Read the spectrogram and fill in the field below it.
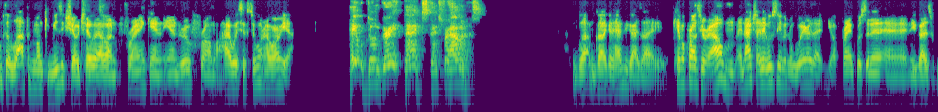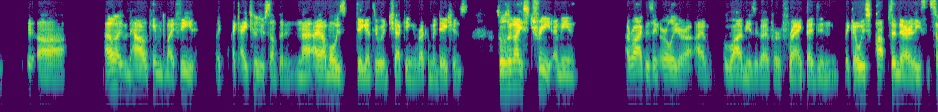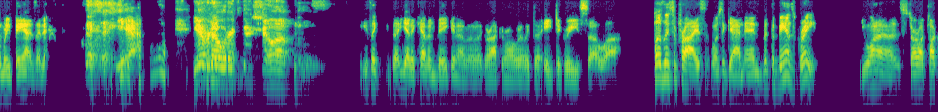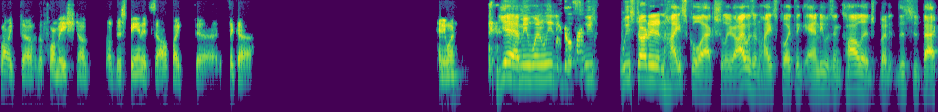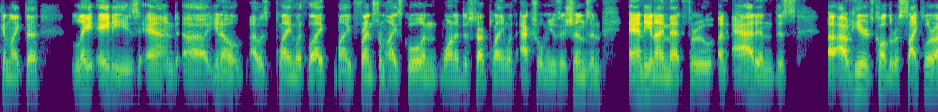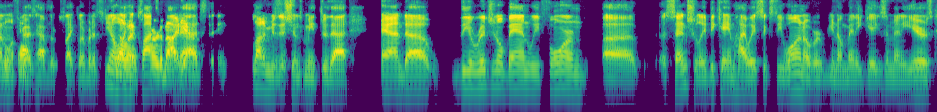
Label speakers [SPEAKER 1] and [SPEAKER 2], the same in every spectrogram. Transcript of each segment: [SPEAKER 1] welcome to the Laughing Monkey Music Show. Today we have on Frank and Andrew from Highway 61. How are you?
[SPEAKER 2] Hey, we're doing great. Thanks. Thanks for having us.
[SPEAKER 1] I'm glad, I'm glad I could have you guys. I came across your album, and actually, I wasn't even aware that you know Frank was in it, and you guys. Uh, I don't know even how it came into my feed, like like iTunes or something. And I, I'm always digging through and checking recommendations. So it was a nice treat. I mean, ironically saying earlier, I have a lot of music I've heard Frank. I didn't like always pops in there, and he's in so many bands. I
[SPEAKER 2] yeah. You never know where it's going to show up.
[SPEAKER 1] He's like, yeah, the Kevin Bacon of like rock and roll, like the eight degrees. So, uh, pleasantly surprised once again. And, but the band's great. You want to start off talking about like the, the formation of, of this band itself? Like the, it's like a, anyone?
[SPEAKER 3] Yeah. I mean, when we, we, we started in high school, actually, I was in high school. I think Andy was in college, but this is back in like the, late 80s and uh you know i was playing with like my friends from high school and wanted to start playing with actual musicians. And andy and i met through an ad in this uh, out here. It's called the recycler. I don't know if you guys have the recycler but it's you know no, like a classified about, yeah. ads thing. A lot of musicians meet through that. And uh the original band we formed uh essentially became highway 61 over you know many gigs and many years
